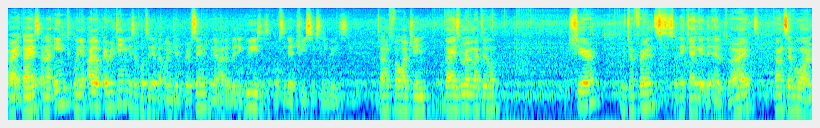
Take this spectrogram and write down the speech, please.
Alright guys, and an int, when you add up everything, you're supposed to get 100%. When you add up the degrees, you're supposed to get 360 degrees. Thanks for watching. Guys, remember to share with your friends so they can get the help. Alright? Thanks everyone.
